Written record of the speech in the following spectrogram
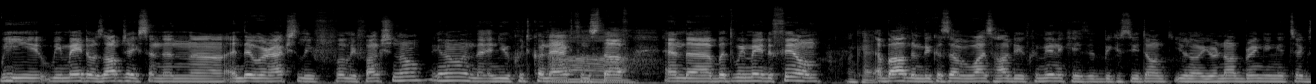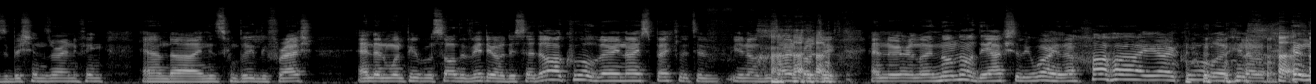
we we made those objects and then uh, and they were actually fully functional you know and then you could connect and stuff. Ah, and uh, but we made a film okay. about them because otherwise how do you communicate it? Because you don't you know you're not bringing it to exhibitions or anything. And uh, and it's completely fresh and then when people saw the video they said oh cool very nice speculative you know design project. And we were like no no they actually were you know haha yeah cool uh, you know. And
